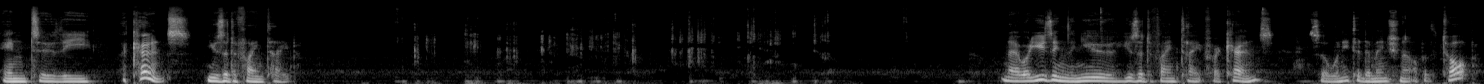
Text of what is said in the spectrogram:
into the accounts user-defined type. Now we're using the new user-defined type for accounts, so we need to dimension it up at the top.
